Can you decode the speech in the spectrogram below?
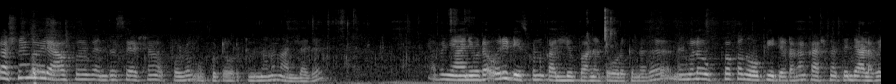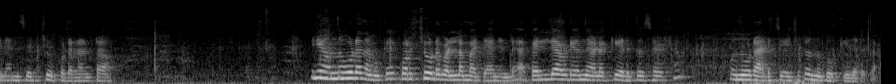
കഷ്ണങ്ങൾ ഒരു ഹാഫ് വേവ് വെന്ത ശേഷം എപ്പോഴും ഉപ്പിട്ട് കൊടുക്കുന്നതാണ് നല്ലത്. അപ്പോൾ ഞാനിവിടെ ഒരു ടീസ്പൂൺ കല്ലുപ്പാണ് ഇട്ട് കൊടുക്കുന്നത്. നിങ്ങൾ ഉപ്പൊക്കെ നോക്കിയിട്ടിടണം. കഷ്ണത്തിന്റെ അളവിനനുസരിച്ച് ഉപ്പിടണം കേട്ടോ ഇനി ഒന്നുകൂടെ നമുക്ക് കുറച്ചുകൂടെ വെള്ളം പറ്റാനുണ്ട് അപ്പോൾ എല്ലാം അവിടെ ഒന്ന് ഇളക്കി എടുത്ത ശേഷം ഒന്നുകൂടെ അടച്ച് വെച്ചിട്ട് ഒന്ന് കുക്ക് ചെയ്തെടുക്കാം.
